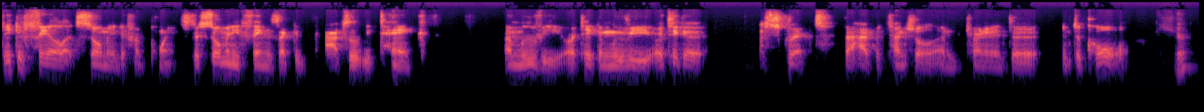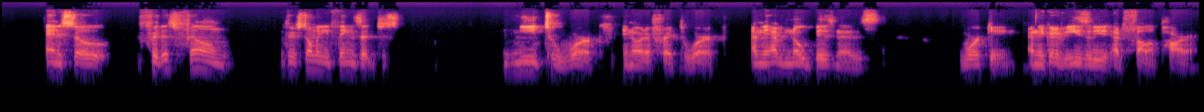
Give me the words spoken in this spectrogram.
they could fail at so many different points. There's so many things that could absolutely tank a movie or take a movie or take a, a script that had potential and turn it into into coal. Sure. And so for this film, there's so many things that just need to work in order for it to work. And they have no business working. And they could have easily had fell apart.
